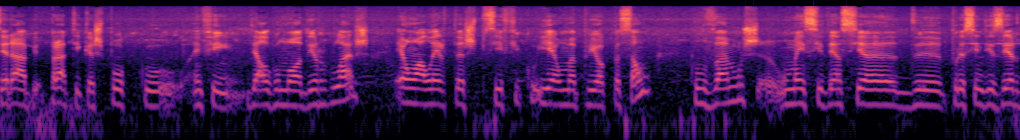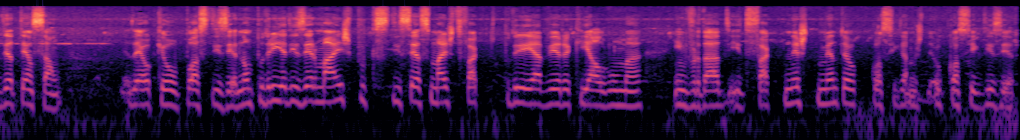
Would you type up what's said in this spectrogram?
terá práticas pouco, enfim, de algum modo irregulares, é um alerta específico e é uma preocupação que levamos uma incidência de, por assim dizer, de atenção. É o que eu posso dizer. Não poderia dizer mais, porque se dissesse mais, de facto, poderia haver aqui alguma inverdade e, de facto, neste momento é o que, consigamos, é o que consigo dizer.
